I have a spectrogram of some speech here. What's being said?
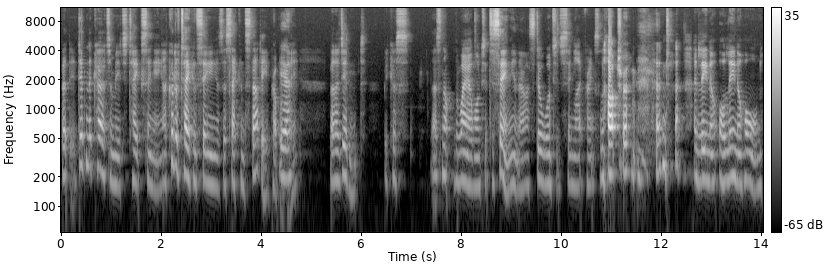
But it didn't occur to me to take singing. I could have taken singing as a second study, probably, Yeah. but I didn't because that's not the way I wanted to sing. You know, I still wanted to sing like Frank Sinatra and and Lena or Lena Horne.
